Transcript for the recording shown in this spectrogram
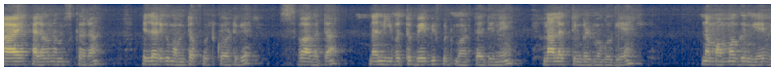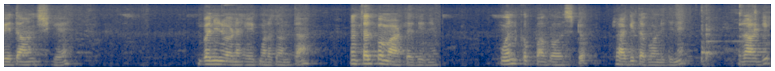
ಹಾಯ್, ಹಲೋ, ನಮಸ್ಕಾರ. ಎಲ್ಲರಿಗೂ ಮಮತಾ ಫುಡ್ ಕೋರ್ಟ್ಗೆ ಸ್ವಾಗತ. ನಾನು ಇವತ್ತು ಬೇಬಿ ಫುಡ್ ಮಾಡ್ತಾ ಇದ್ದೀನಿ. ನಾಲ್ಕು ತಿಂಗಳ ಮಗುಗೆ, ನಮ್ಮ ಅಮ್ಮಗನಿಗೆ, ವೇದಾಂಶ್ಗೆ. ಬನ್ನಿ ನೋಡೋಣ ಹೇಗೆ ಮಾಡೋದು ಅಂತ. ನಾನು ಸ್ವಲ್ಪ ಮಾಡ್ತಾಯಿದ್ದೀನಿ ಒಂದು ಕಪ್ ಆಗೋವಷ್ಟು ರಾಗಿ ತಗೊಂಡಿದ್ದೀನಿ. ರಾಗಿ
